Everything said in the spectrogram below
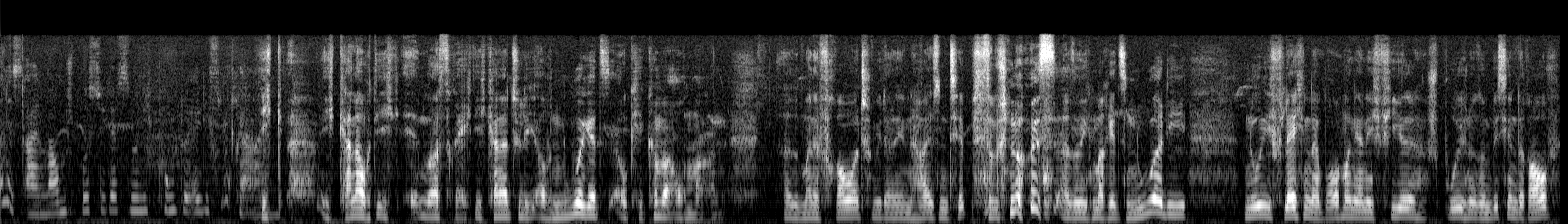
alles ein. Warum sprühst du jetzt nur nicht punktuell die Fläche ein? Ich, ich kann auch, ich, du hast recht, ich kann natürlich auch nur jetzt, okay, können wir auch machen. Also meine Frau hat schon wieder den heißen Tipp zum Schluss. Also ich mache jetzt nur die, nur die Flächen, da braucht man ja nicht viel, sprühe ich nur so ein bisschen drauf.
